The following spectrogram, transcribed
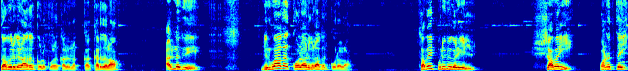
தவறுகளாக கொள்ள- க- கருதலாம் அல்லது நிர்வாக கோளாறுகளாக கூறலாம். சபை பிரிவுகளில் சபை பணத்தை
